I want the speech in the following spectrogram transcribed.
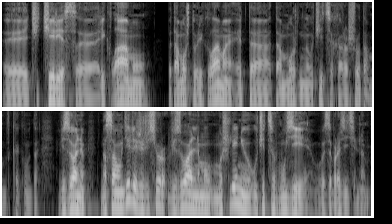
э, через э, рекламу, потому что реклама это там можно научиться хорошо там какому-то визуальным. На самом деле режиссер визуальному мышлению учится в музее, в изобразительном,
